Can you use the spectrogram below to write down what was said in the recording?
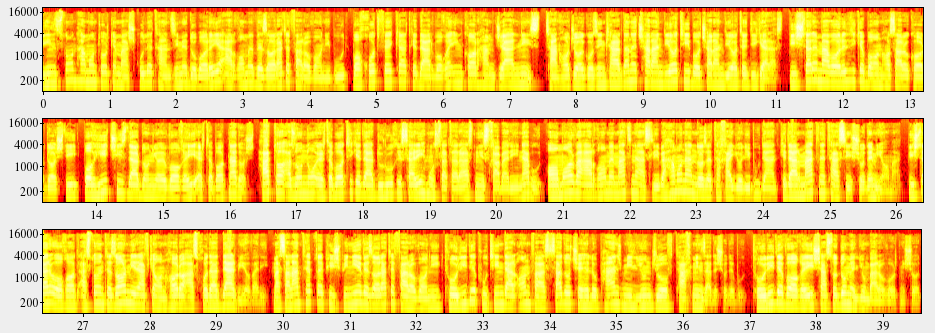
وینستون همانطور که مشغول تنظیم دوباره ارقام وزارت فراوانی بود با خود فکر کرد که در واقع این کار هم جل نیست. تنها جایگزین کردن چرندیاتی با چرندیات دیگر است. بیشتر مواردی که با آنها سر و کار داشتی با هیچ چیز در دنیای واقعی ارتباط نداشت. حتی از آن نوع ارتباطی که در دروغی صریح مستتر است نیز خبری نبود. آمار و ارقام متن اصلی به همان اندازه تخیلی بودند که در متن تصحیح شده می آمد. بیشتر اوقات از تو انتظار می‌رفت که آنها را از خودت در بیاوری. مثلا طبق پیشبینی وزارت فراوانی تولید پوتین در آن فصل 145 میلیون جفت تخمین زده شده بود. تولید واقعی 62 میلیون برآورد می‌شد.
